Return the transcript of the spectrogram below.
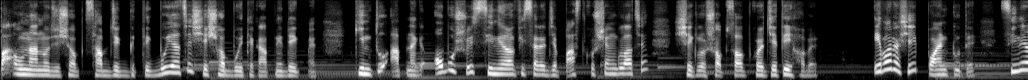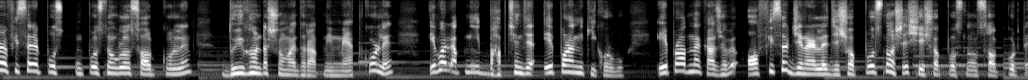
অন্যান্য যেসব সাবজেক্ট ভিত্তিক বই আছে সেই সব বই থেকে আপনি দেখবেন। কিন্তু আপনাকে অবশ্যই সিনিয়র অফিসারের যে পাস্ট কোশ্চেনগুলো আছে, সেগুলো সব সলভ করে যেতেই হবে। এবার আসি পয়েন্ট টুতে সিনিয়র অফিসারের প্রশ্নগুলো সলভ করলেন। দুই ঘণ্টা সময় ধরে আপনি ম্যাথ করলেন। এবার আপনি ভাবছেন যে এরপর আমি কি করব? এরপর আপনার কাজ হবে অফিসার জেনারেলের যেসব প্রশ্ন আসে, সেসব প্রশ্ন সলভ করতে।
